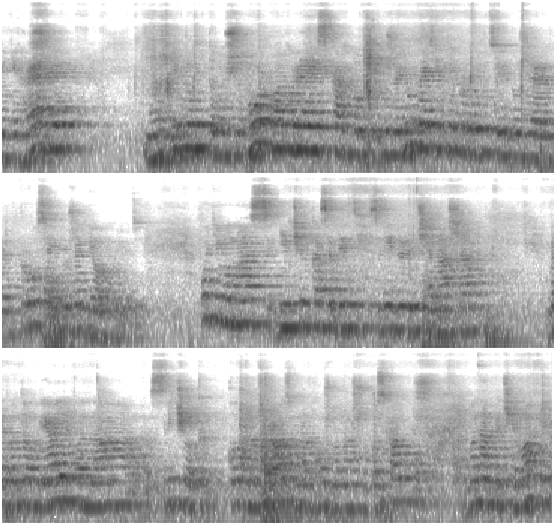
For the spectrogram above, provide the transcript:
вінігреди йдуть, тому що морква корейська, хлопці дуже люблять їхню продукцію, дуже просять, дуже дякують. Потім у нас дівчинка сидить, слідуюча наша, виготовляє вона свічок кожного разу на кожну нашу поставку. Вона пече мафіни,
